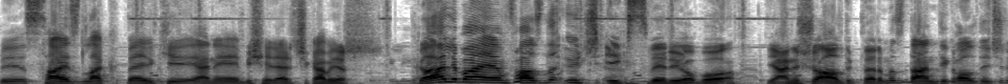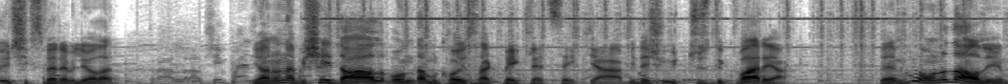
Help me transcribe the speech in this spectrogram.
Bir size lock belki yani bir şeyler çıkabilir. Galiba en fazla 3x veriyor bu. Yani şu aldıklarımız dandik olduğu için 3x verebiliyorlar. Yanına bir şey daha alıp onu da mı koysak bekletsek ya. Bir de şu 300'lük var ya. Ben bir onu da alayım.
